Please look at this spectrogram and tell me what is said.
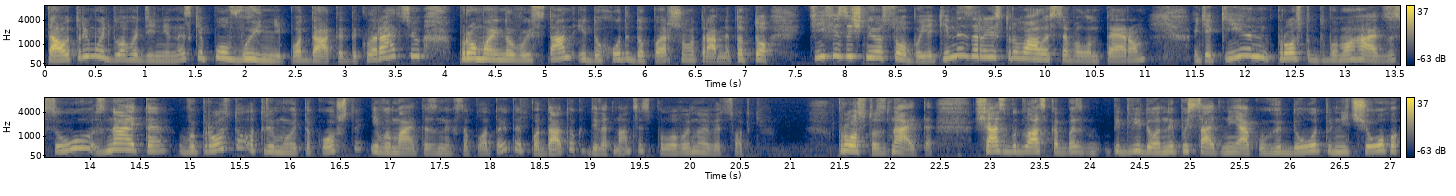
та отримують благодійні внески, повинні подати декларацію про майновий стан і доходи до 1 травня. Тобто ті фізичні особи, які не зареєструвалися волонтером, які просто допомагають ЗСУ, знайте, ви просто отримуєте кошти і ви маєте з них заплатити податок 19,5%. Просто знайте. Зараз, будь ласка, без під відео не писать ніяку гидоту, нічого,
